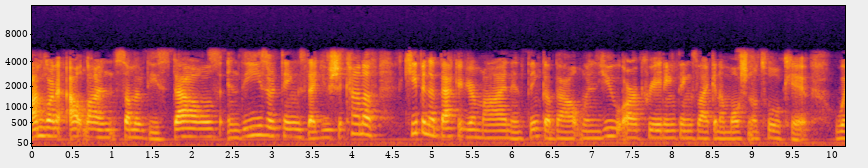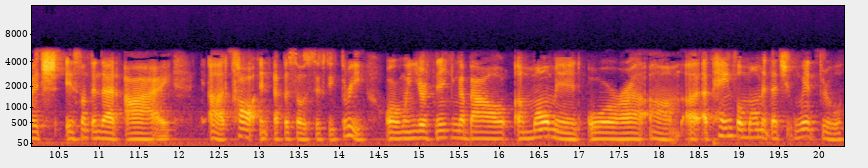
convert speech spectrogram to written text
I'm going to outline some of these styles, and these are things that you should kind of keep in the back of your mind and think about when you are creating things like an emotional toolkit, which is something that I uh, taught in episode 63, or when you're thinking about a moment or um, a, a, painful moment that you went through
